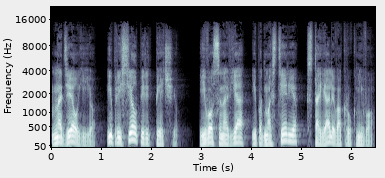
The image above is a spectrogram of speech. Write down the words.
надел ее и присел перед печью. Его сыновья и подмастерья стояли вокруг него.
